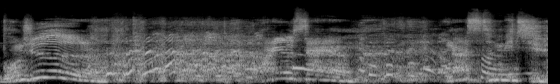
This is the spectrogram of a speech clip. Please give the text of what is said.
Bonjour! Sam. Nice to meet you.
